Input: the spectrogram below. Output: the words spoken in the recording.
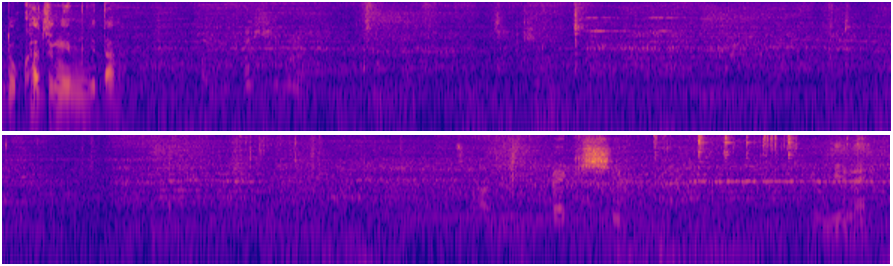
녹화 중입니다 여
